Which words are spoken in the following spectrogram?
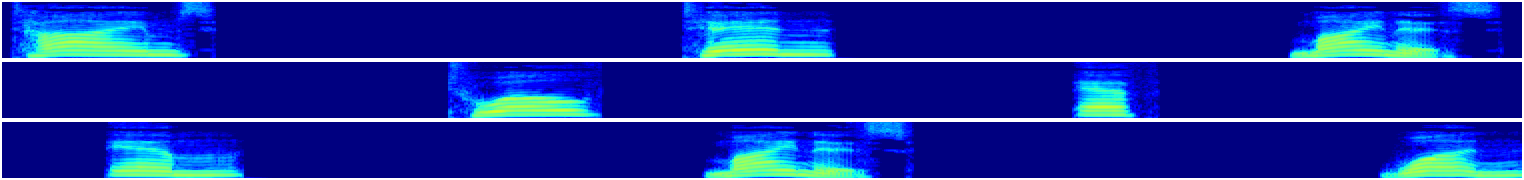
times 10 minus 12 f m minus 1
